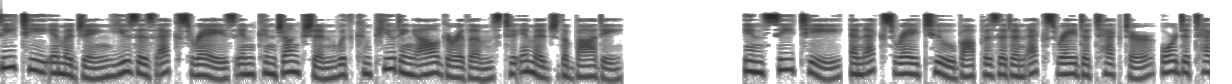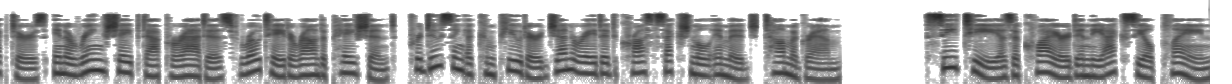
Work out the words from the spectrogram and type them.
CT imaging uses X-rays in conjunction with computing algorithms to image the body. In CT, an X-ray tube opposite an X-ray detector or detectors in a ring-shaped apparatus rotate around a patient, producing a computer-generated cross-sectional image tomogram. CT is acquired in the axial plane,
